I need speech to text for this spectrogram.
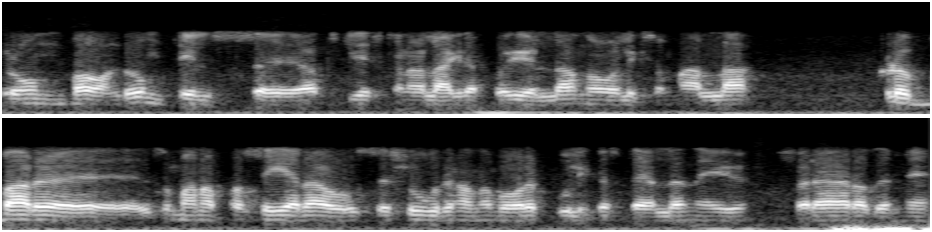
från barndom tills eh, att skridskorna är lagda på hyllan och liksom alla klubbar eh, som han har passerat och sessioner han har varit på olika ställen är ju förärade med,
